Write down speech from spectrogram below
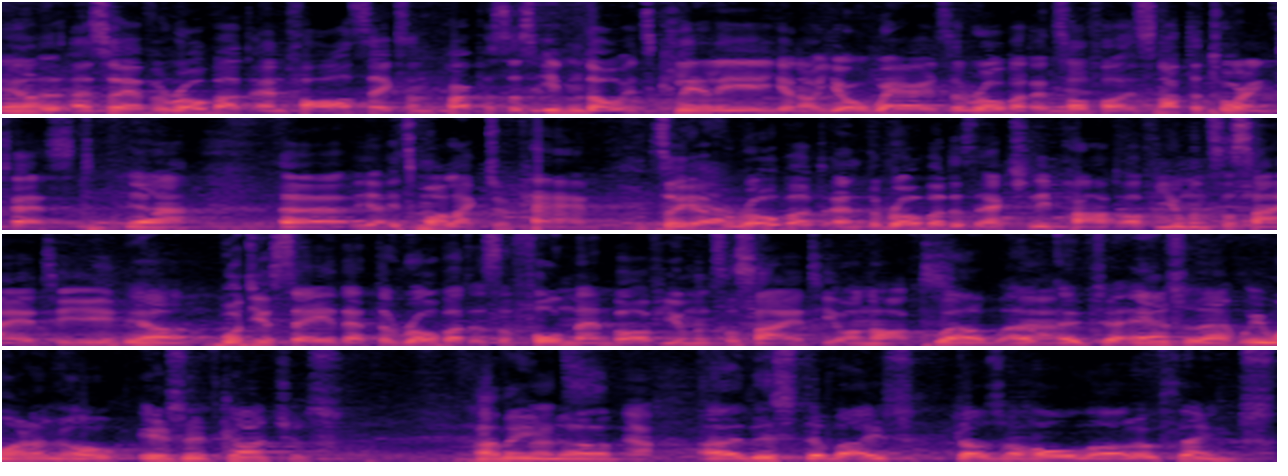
Yeah. Uh, so you have a robot, and for all sakes and purposes, even though it's clearly, you know, you're aware it's a robot and yeah. so forth, it's not the Turing test. Yeah. Huh? Uh, yeah, it's more like Japan. So you yeah. have a robot and the robot is actually part of human society. Yeah. Would you say that the robot is a full member of human society or not? Well, uh, to answer that, we want to know, is it conscious? I mean, uh, yeah. Uh, this device does a whole lot of things.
